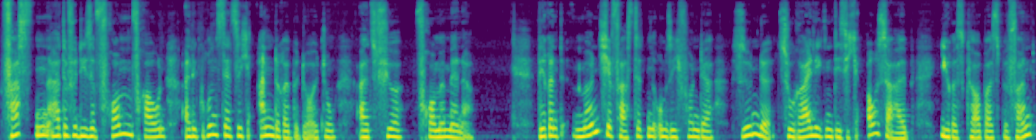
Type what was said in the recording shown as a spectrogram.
Fasten hatte für diese frommen Frauen eine grundsätzlich andere Bedeutung als für fromme Männer. Während Mönche fasteten, um sich von der Sünde zu reinigen, die sich außerhalb ihres Körpers befand,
